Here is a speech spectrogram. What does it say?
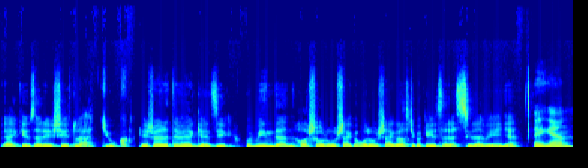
elképzelését látjuk. És mellette megjegyzik, hogy minden hasonlóság a valósággal, az csak a képzelet szüleménye. Igen.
